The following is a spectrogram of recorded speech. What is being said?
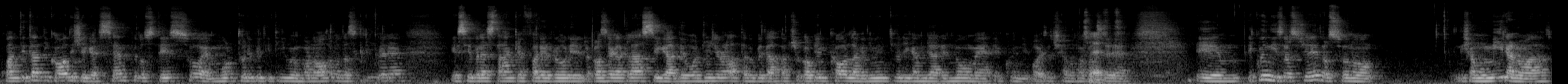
quantità di codice che è sempre lo stesso, è molto ripetitivo e monotono da scrivere e si presta anche a fare errori. La cosa classica, devo aggiungere un'altra proprietà, faccio copia e incolla, mi dimentico di cambiare il nome e quindi poi succedono certo. cose... E, e quindi i source generator sono, diciamo, mirano a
